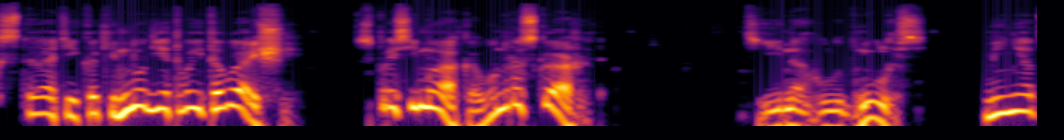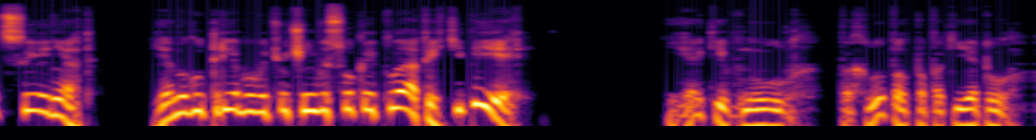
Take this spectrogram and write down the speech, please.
Кстати, как и многие твои товарищи. Спроси Мака, он расскажет. Тина улыбнулась. «Меня ценят. Я могу требовать очень высокой платы теперь». Я кивнул, похлопал по пакету.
